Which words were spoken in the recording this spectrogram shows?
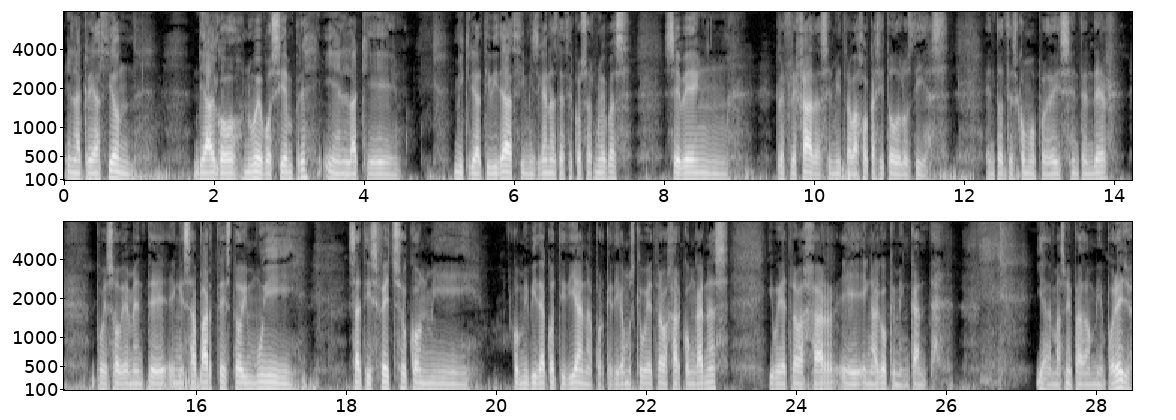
en la creación de algo nuevo siempre y en la que mi creatividad y mis ganas de hacer cosas nuevas se ven reflejadas en mi trabajo casi todos los días. Entonces, como podéis entender, pues obviamente en esa parte estoy muy satisfecho con mi, con mi vida cotidiana, porque digamos que voy a trabajar con ganas y voy a trabajar eh, en algo que me encanta. Y además me pagan bien por ello,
